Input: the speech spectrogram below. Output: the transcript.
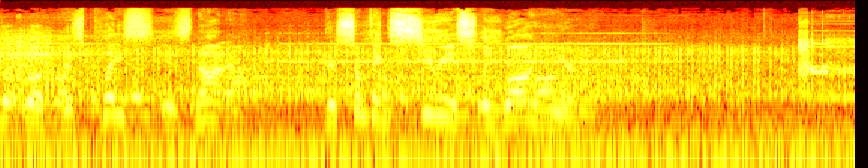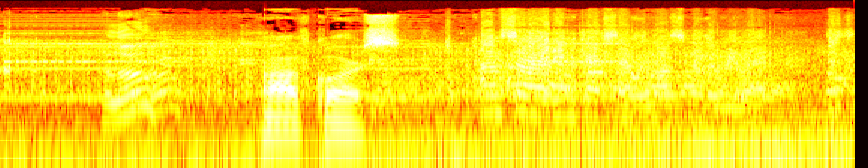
look, look, this place is not. There's something seriously wrong here. Hello? of course. I'm sorry I didn't catch that. We lost another relay. Just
